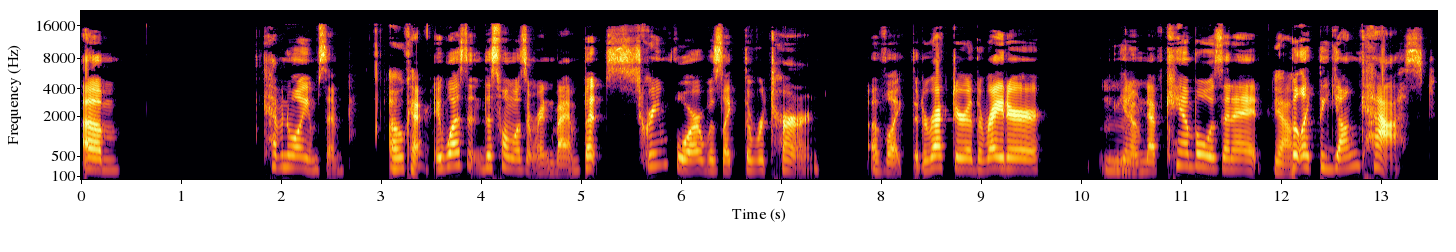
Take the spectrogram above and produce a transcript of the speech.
Um Kevin Williamson. Okay. It wasn't this one wasn't written by him, but Scream 4 was like the return of like the director, the writer, you know, Mm. Neve Campbell was in it. Yeah. But like the young cast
